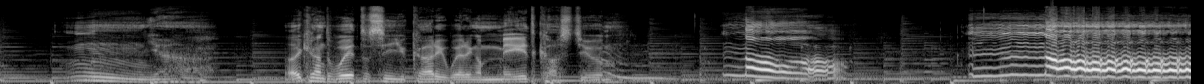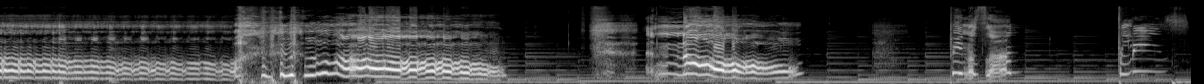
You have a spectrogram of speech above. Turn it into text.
Mmm, yeah. I can't wait to see Yukari wearing a maid costume. No! No! oh! No! Pino-san, please.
